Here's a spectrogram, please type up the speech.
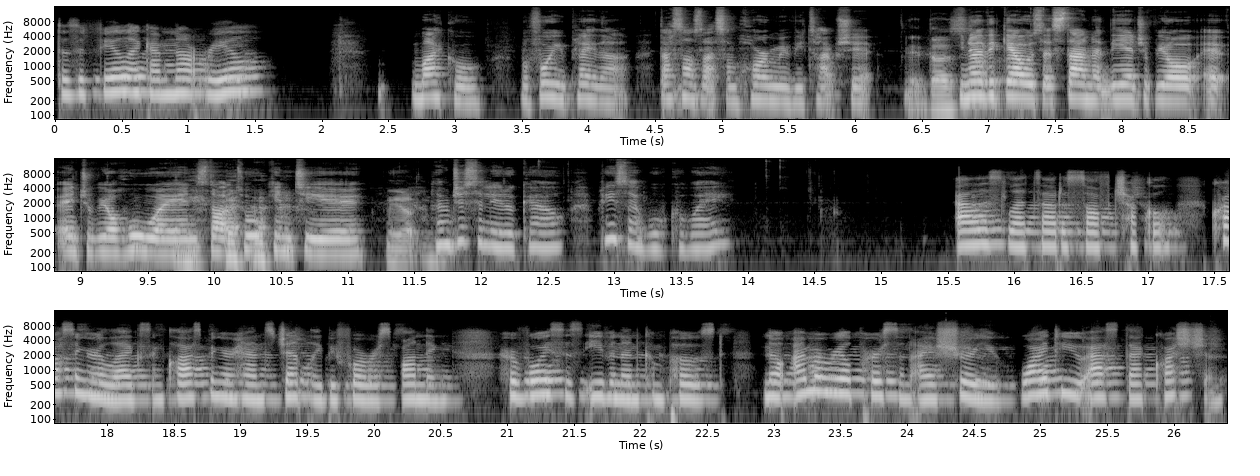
Does it feel like I'm not real? Michael, before you play that, that sounds like some horror movie type shit. It does. You know the girls that stand at the edge of your edge of your hallway and start talking to you. Yep. I'm just a little girl. Please don't walk away. Alice lets out a soft chuckle, crossing her legs and clasping her hands gently before responding. Her voice is even and composed. No, I'm a real person, I assure you. Why do you ask that question?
